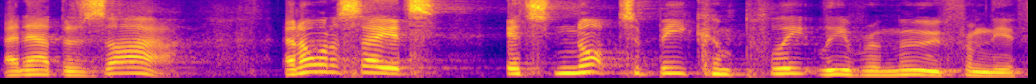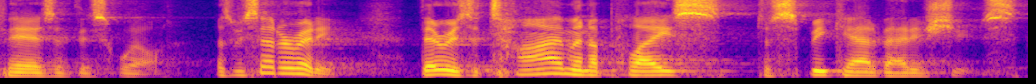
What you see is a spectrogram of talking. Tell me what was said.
and our desire? And I want to say it's, it's not to be completely removed from the affairs of this world. As we said already, there is a time and a place to speak out about issues.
